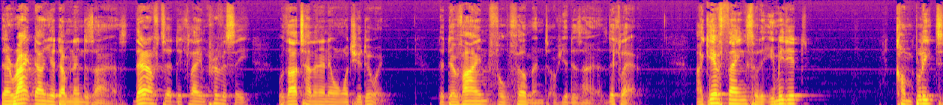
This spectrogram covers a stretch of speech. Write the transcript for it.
Then write down your dominant desires. Thereafter, declare in privacy without telling anyone what you're doing the divine fulfillment of your desires. Declare, I give thanks for the immediate, complete,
